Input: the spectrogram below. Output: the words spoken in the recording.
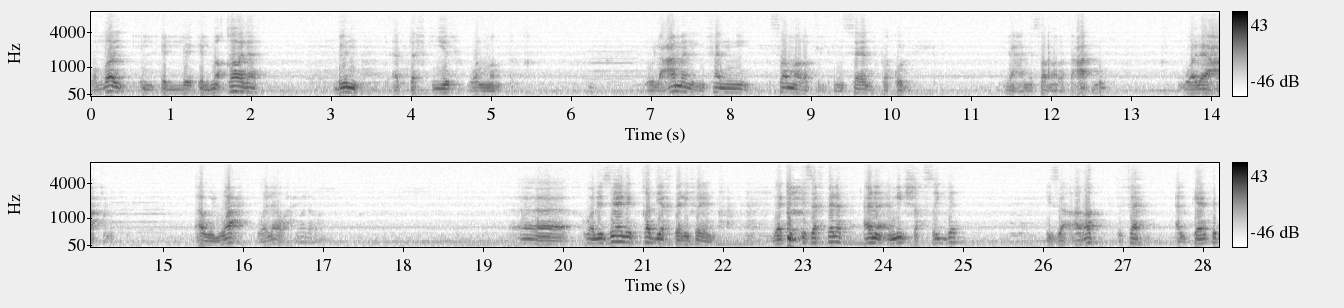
والله ال- ال- المقالة بنت التفكير والمنطق والعمل الفني ثمرة الإنسان ككل يعني ثمرة عقله ولا عقله. أو الوعي ولا وعي آه ولذلك قد يختلفان. لكن إذا اختلف أنا أميل شخصيا إذا أردت فهم الكاتب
